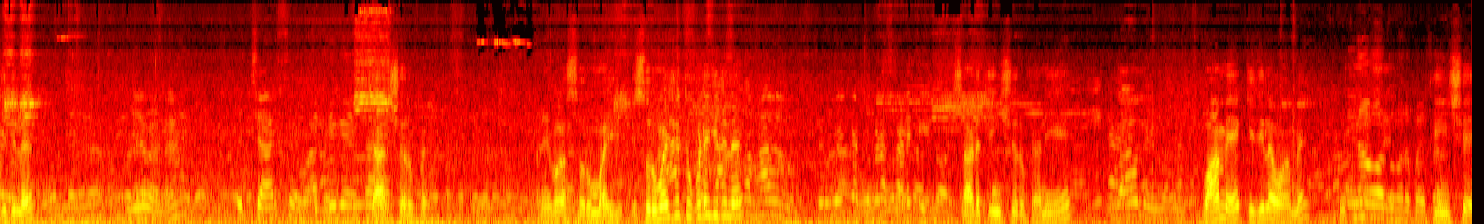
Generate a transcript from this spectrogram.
कितीला आहे? चारशे रुपये. आणि बघा सुरमई. सुरमईचे तुकडे कितीला आहे? साडेतीनशे रुपये. आणि हे? वाम आहे कितीला वाम आहे? कितना हुआ तुम्हारा पैसा? तीनशे.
